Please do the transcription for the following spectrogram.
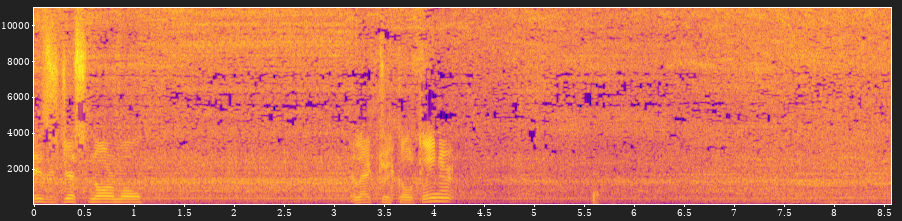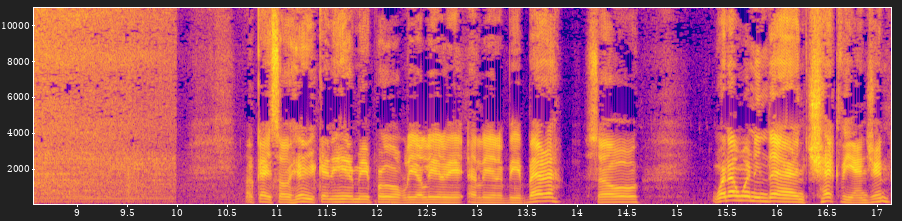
This is just normal electrical cleaner okay so here you can hear me probably a little a little bit better so when I went in there and checked the engine,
